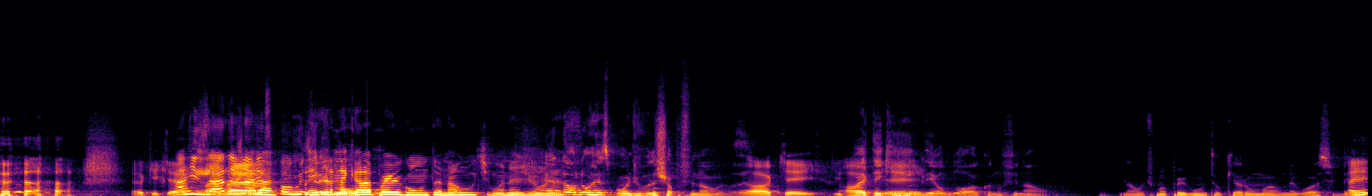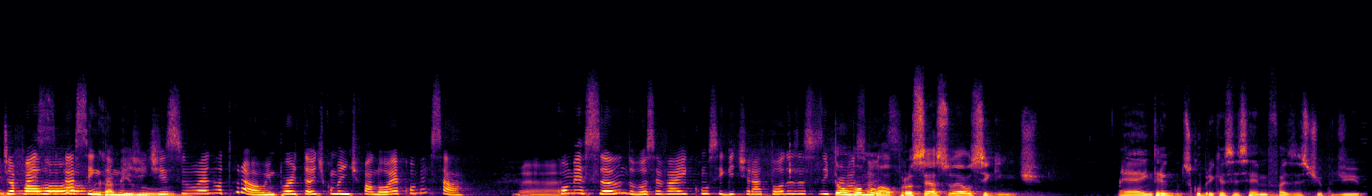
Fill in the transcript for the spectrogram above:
o que, que é? A risada já Ela responde. entra Entregou naquela um pergunta, na última, né, João? É, não, não responde, eu vou deixar pro final. Ok. E vai ter que render o bloco no final. Na última pergunta, eu quero uma- um negócio bem. A gente já Mas falou. assim também, cabeludo. gente, isso é natural. O importante, como a gente falou, é começar. É. Começando, você vai conseguir tirar todas essas Então informações. vamos lá, o processo é o seguinte. É, entrei, descobri que a CCM faz esse tipo de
